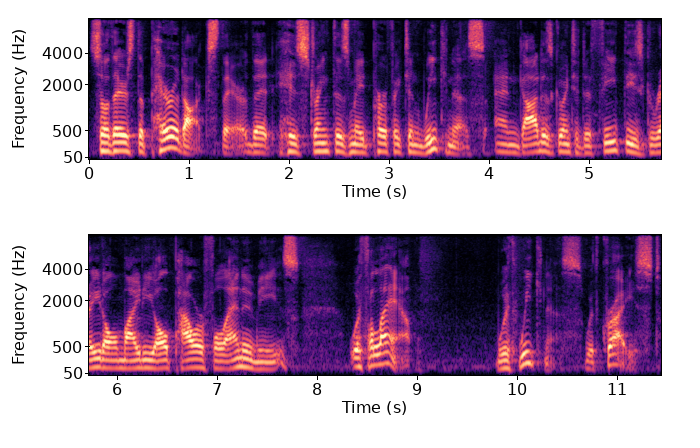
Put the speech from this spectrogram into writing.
So there's the paradox there that his strength is made perfect in weakness, and God is going to defeat these great, almighty, all powerful enemies with a lamb with weakness, with Christ.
